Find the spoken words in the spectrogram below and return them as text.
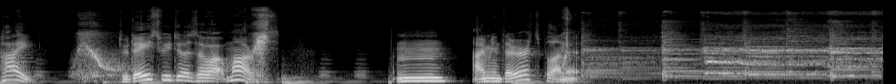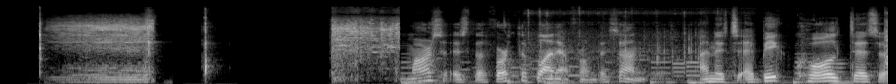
Hi! Today's video is about Mars. Hmm, I mean the Earth planet. Mars is the fourth planet from the Sun, and it's a big cold desert.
